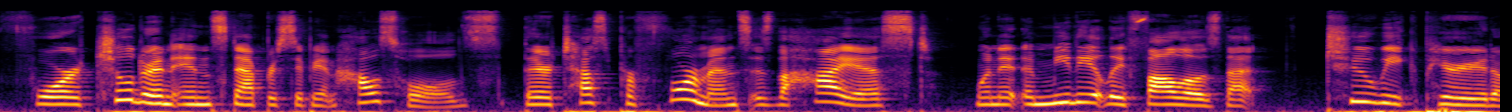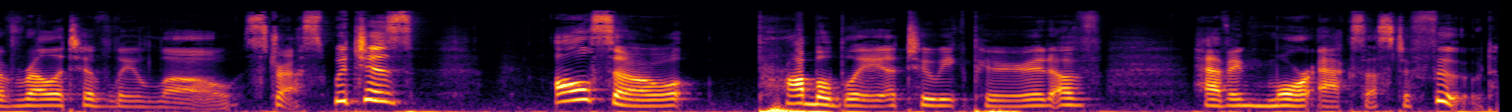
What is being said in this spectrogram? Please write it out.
for children in SNAP recipient households, their test performance is the highest when it immediately follows that two week period of relatively low stress, which is also probably a two week period of having more access to food.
